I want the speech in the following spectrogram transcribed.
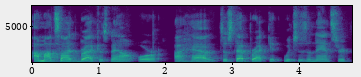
I'm outside the brackets now, or I have just that bracket, which is an answer.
